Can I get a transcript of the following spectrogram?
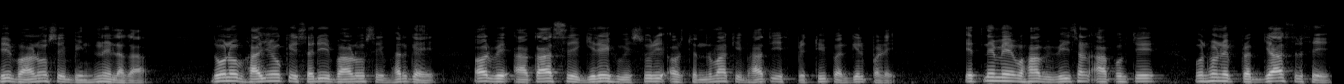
भी बाणों से बिंधने लगा। दोनों भाइयों के शरीर बाणों से भर गए और वे आकाश से गिरे हुए सूर्य और चंद्रमा की भांति इस पृथ्वी पर गिर पड़े। इतने में वहाँ विभीषण आ पहुँचे। उन्होंने प्रज्ञास्त्र से,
